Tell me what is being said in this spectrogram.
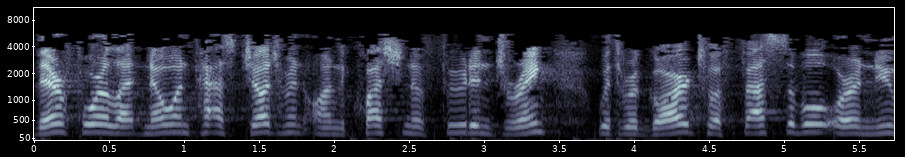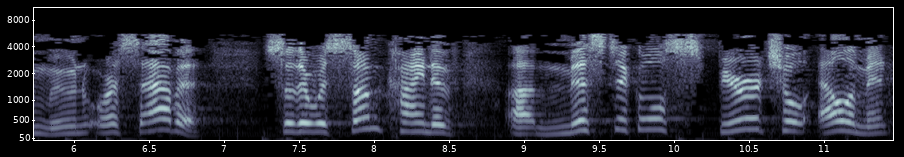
Therefore, let no one pass judgment on the question of food and drink with regard to a festival or a new moon or a Sabbath. So there was some kind of uh, mystical, spiritual element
